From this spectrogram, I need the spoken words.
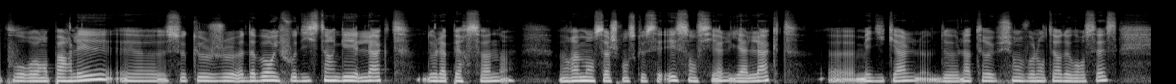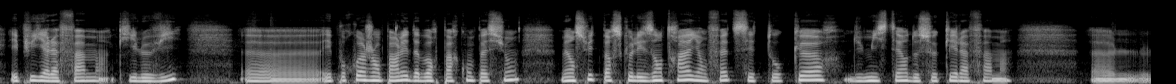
pour en parler. Euh, ce que je, d'abord, il faut distinguer l'acte de la personne. Vraiment, ça, je pense que c'est essentiel. Il y a l'acte euh, médical de l'interruption volontaire de grossesse, et puis il y a la femme qui le vit. Euh, et pourquoi j'en parlais? D'abord par compassion, mais ensuite parce que les entrailles, en fait, c'est au cœur du mystère de ce qu'est la femme. Euh,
